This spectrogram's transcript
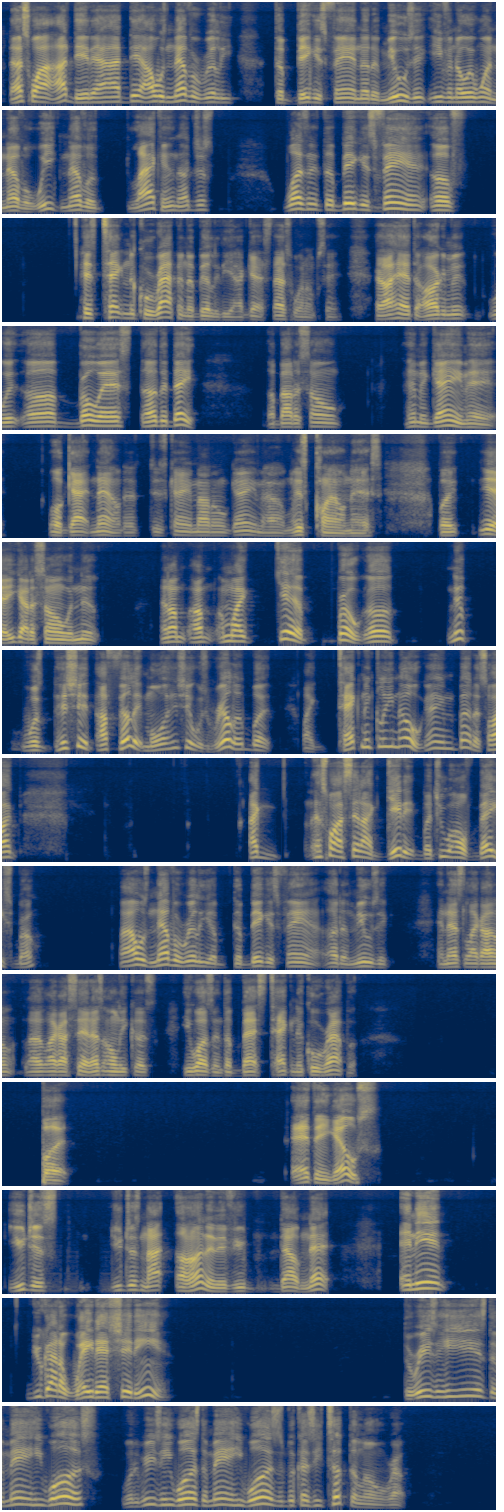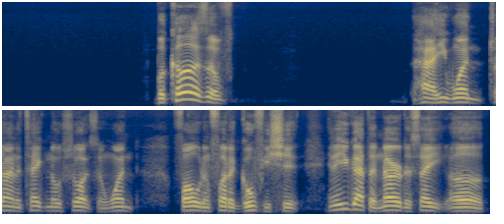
That's why I did it how I did. I was never really the biggest fan of the music, even though it wasn't never weak, never lacking. I just wasn't the biggest fan of his technical rapping ability, I guess. That's what I'm saying. And I had the argument with uh Boaz the other day about a song him and Game had. Well, got now that just came out on Game album. His clown ass. But yeah, he got a song with Nip. And I'm I'm I'm like, yeah, bro, uh Nip was his shit, I feel it more. His shit was realer, but like technically, no, game better. So I I that's why I said I get it, but you off base, bro. I was never really a, the biggest fan of the music, and that's like I like I said, that's only because he wasn't the best technical rapper. But anything else, you just you just not a hundred if you doubt that. And then you gotta weigh that shit in. The reason he is the man he was, well, the reason he was the man he was is because he took the long route. Because of how he wasn't trying to take no shorts and wasn't folding for the goofy shit. And then you got the nerve to say, uh,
